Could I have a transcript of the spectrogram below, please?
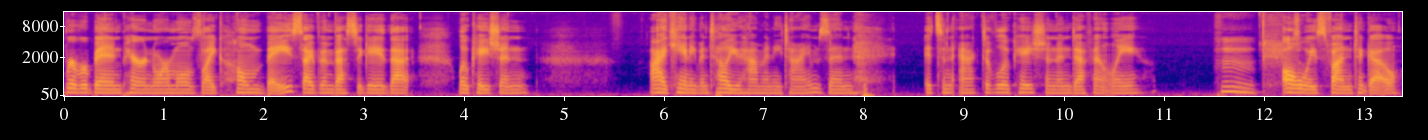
Riverbend Paranormal's like home base. I've investigated that location. I can't even tell you how many times, and it's an active location and definitely hmm. always fun to go.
